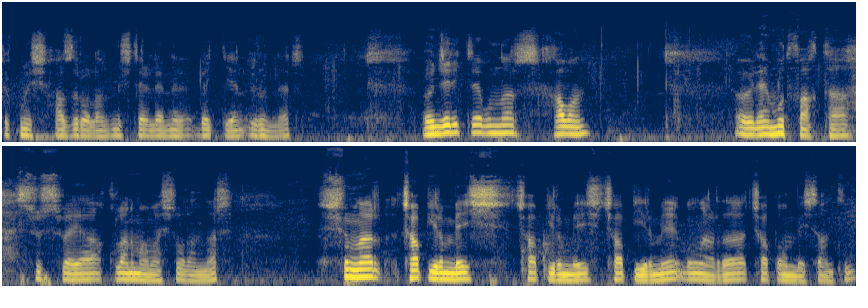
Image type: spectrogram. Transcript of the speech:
Çıkmış hazır olan müşterilerini bekleyen ürünler. Öncelikle bunlar havan. Öyle mutfakta süs veya kullanım amaçlı olanlar. Şunlar çap 25, çap 25, çap 20. Bunlar da çap 15 santim.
